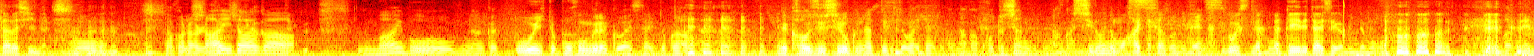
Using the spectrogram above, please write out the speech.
新しいな。そう。だから ライダーがうまい棒なんか多い人5本ぐらい加えてたりとか。で顔中白くなってる人がいたりとか。なんか今年はなんか白いのも入ってたぞみたいな。すごいですね。もう受け入れ体制がみんなもう。まあ年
